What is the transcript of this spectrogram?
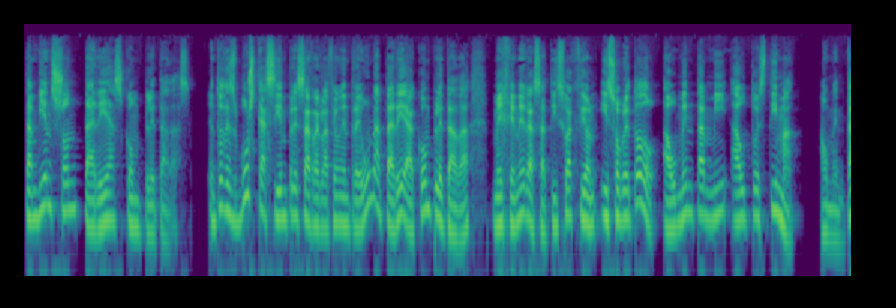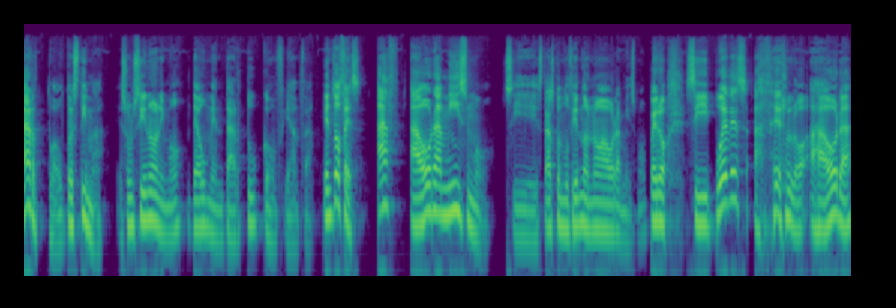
también son tareas completadas. Entonces busca siempre esa relación entre una tarea completada, me genera satisfacción y sobre todo aumenta mi autoestima. Aumentar tu autoestima es un sinónimo de aumentar tu confianza. Entonces, haz ahora mismo, si estás conduciendo no ahora mismo, pero si puedes hacerlo ahora,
